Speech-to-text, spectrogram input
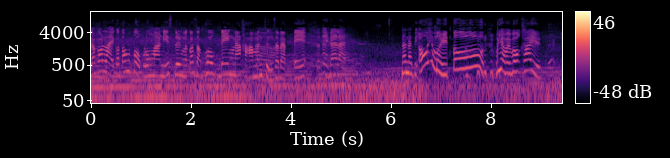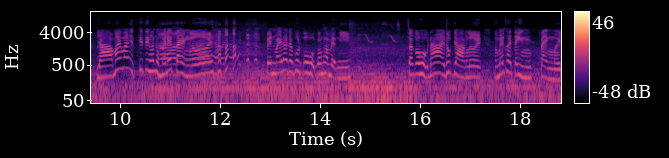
แล้วก็ไหล่ก็ต้องตกลงมานิดนึง แล้วก็สะโพกเด้งนะคะ มันถึงจะแบบเป๊ะแล้วตัวเองได้อะไร นั่นน่ะสิโอ้ยเหมยตูอุ๊ยอย่าไปบอกใครอย่าไม่ไม่ที่จริงแล้วหนูไม่ได้แต่งเลย เป็นไหมถ้าจะพูดโกหกต้องทำแบบนี้ จะโกหกได้ทุกอย่างเลย หนูไม่เคยแต่งแต่งเหมย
